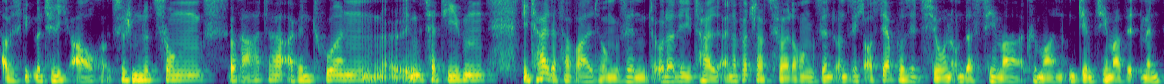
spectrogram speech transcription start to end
Aber es gibt natürlich auch Zwischennutzungsberater, Agenturen, Initiativen, die Teil der Verwaltung sind oder die Teil einer Wirtschaftsförderung sind und sich aus der Position um das Thema kümmern und dem Thema widmen.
